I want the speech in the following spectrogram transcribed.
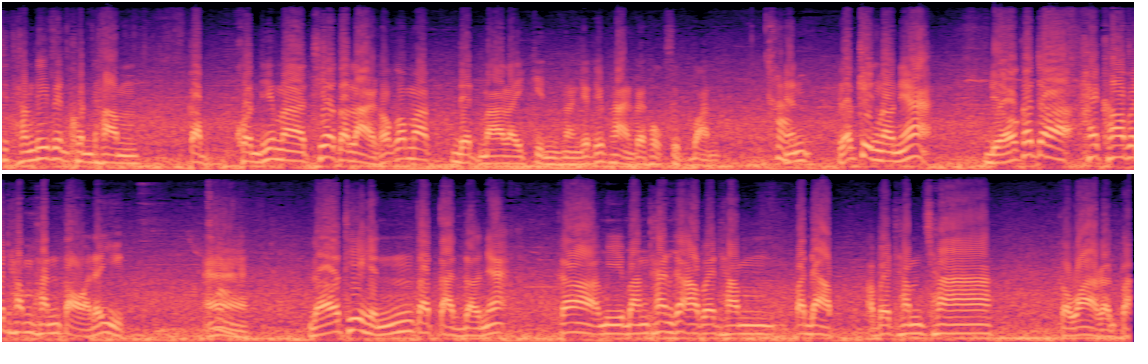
ที่ทั้งที่เป็นคนทำกับคนที่มาเที่ยวตลาดเขาก็มาเด็ดมาอะไรกินหลังจากที่ผ่านไป 60 วันค่ะนั้นแล้วกิ่งเหล่านี้เดี๋ยวก็จะให้เขาไปทำพันธุ์ต่อได้อีกอ่าค่ะแล้วที่เห็นตัดตัดๆเหล่านี้ ก็มีบางท่านก็เอาไปทำประดับ เอาไปทำชาก็ว่ากันไป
